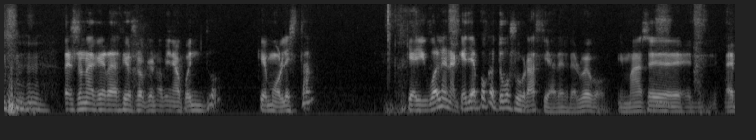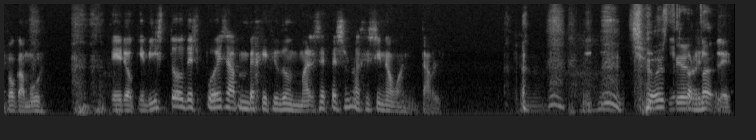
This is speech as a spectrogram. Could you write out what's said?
personaje gracioso que no viene a cuento, que molesta, que igual en aquella época tuvo su gracia, desde luego, y más eh, en la época Moore. Pero que visto después ha envejecido mal. Ese personaje es inaguantable. Claro. Yo es Y es cierto, horrible.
